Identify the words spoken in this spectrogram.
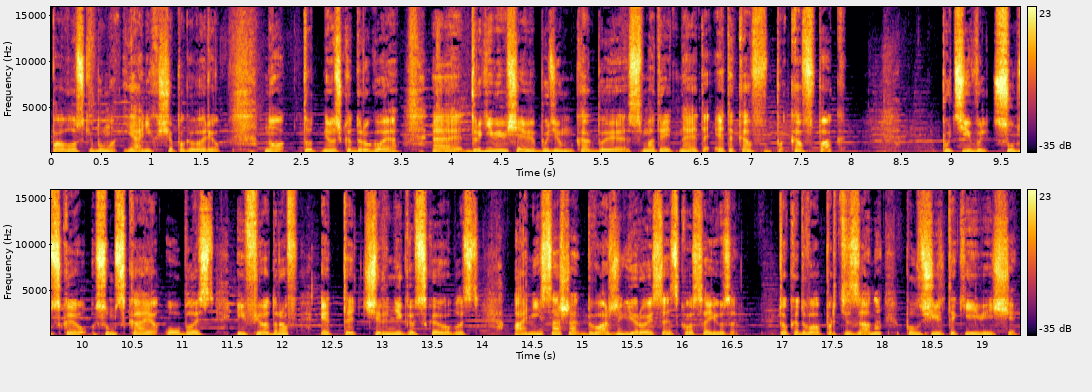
Павловский бумаг, я о них еще поговорю. Но тут немножко другое. Э, другими вещами будем как бы смотреть на это. Это Кавпак, Путивль, Сумская, Сумская область, и Федоров – это Черниговская область. Они, Саша, дважды герои Советского Союза только два партизана получили такие вещи.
